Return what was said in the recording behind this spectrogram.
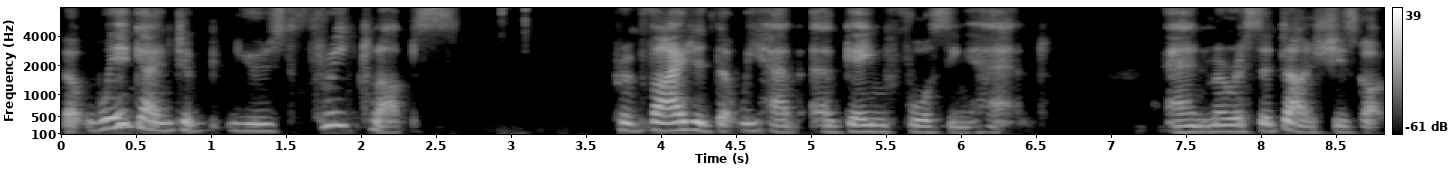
But we're going to use three clubs, provided that we have a game forcing hand. And Marissa does. She's got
